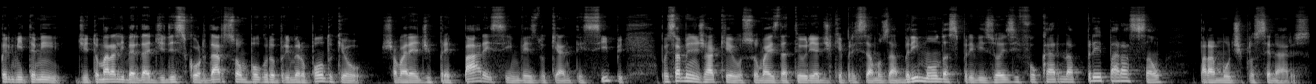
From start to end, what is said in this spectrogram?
permita-me de tomar a liberdade de discordar só um pouco do primeiro ponto, que eu chamaria de prepare-se em vez do que antecipe, pois sabem já que eu sou mais da teoria de que precisamos abrir mão das previsões e focar na preparação para múltiplos cenários.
